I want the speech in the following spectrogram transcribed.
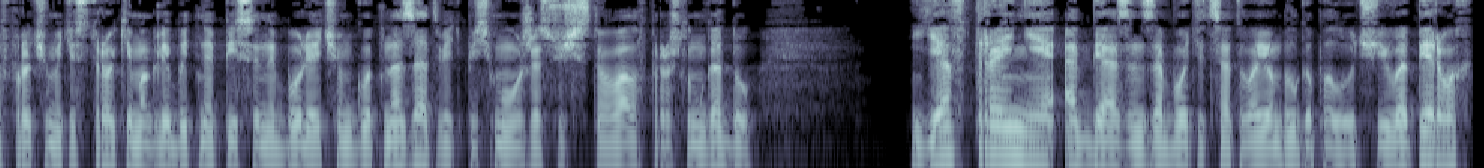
впрочем, эти строки могли быть написаны более чем год назад, ведь письмо уже существовало в прошлом году. Я втройне обязан заботиться о твоем благополучии. Во-первых,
